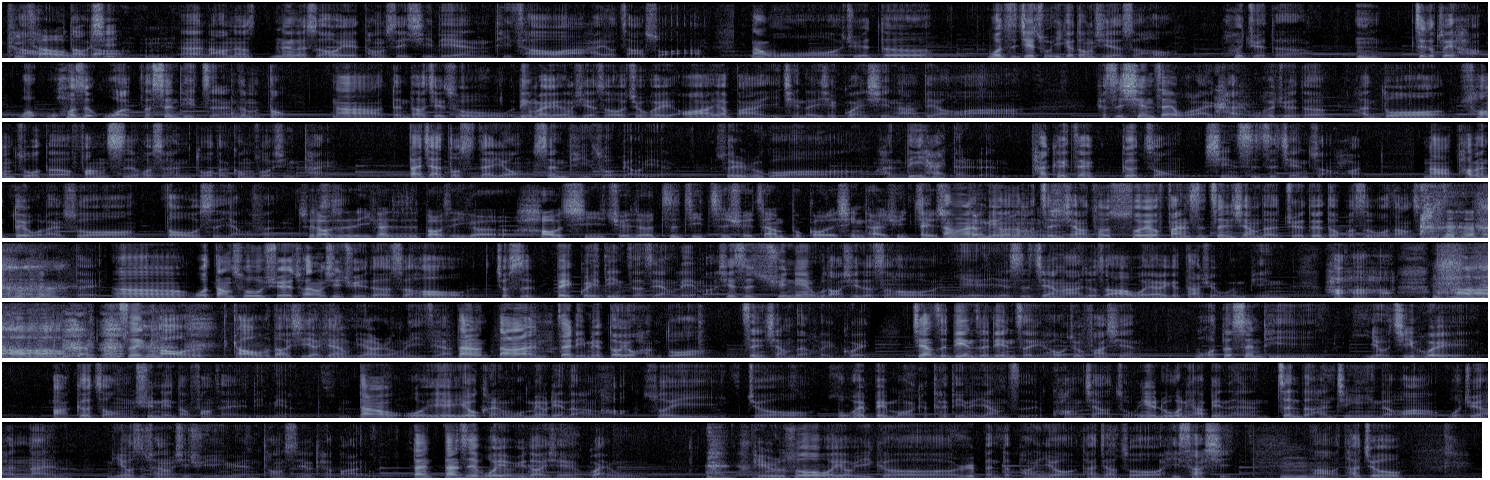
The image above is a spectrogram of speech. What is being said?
考体操、舞蹈系，，嗯嗯，然后那那个时候也同时一起练体操啊，还有杂耍啊。那我觉得我只接触一个东西的时候，会觉得嗯，这个最好，我我或是我的身体只能这么动。那等到接触另外一个东西的时候，就会哇，要把以前的一些关系拿掉啊。可是现在我来看，我会觉得很多创作的方式，或是很多的工作形态，大家都是在用身体做表演。所以，如果很厉害的人，他可以在各种形式之间转换，那他们对我来说都是养分。所以老师一开始是抱着一个好奇，觉得自己只学这样不够的心态去哎、接触更当然没有那么正向，他所有凡是正向的，绝对都不是我当初的。对，呃，我当初学传统戏曲的时候，就是被规定着这样练嘛。其实训练舞蹈系的时候也也是这样啊，就是啊，我要一个大学文凭，哈哈哈哈哈哈。男生考考舞蹈系好像比较容易这样，当然当然在里面都有很多正向的回馈。这样子练着练着以后，我就发现我的身体有机会把各种训练都放在里面。当然我也有可能我没有练得很好，所以就不会被某一个特定的样子框架住。因为如果你要变成真的很精英的话，我觉得很难。你又是传统戏曲演员，同时又跳芭蕾舞，但但是我有遇到一些怪物，比如说我有一个日本的朋友，他叫做 Hisashi，嗯啊，他就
